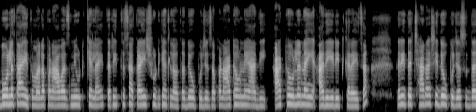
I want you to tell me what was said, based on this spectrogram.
बोलत आहे तुम्हाला पण आवाज म्यूट केला आहे तर इथं सकाळी शूट घेतला होता देवपूजेचा. पण आठवण नाही आधी आठवलं नाही आधी एडिट करायचा. तर इथं छान अशी देवपूजासुद्धा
